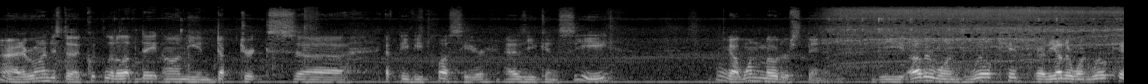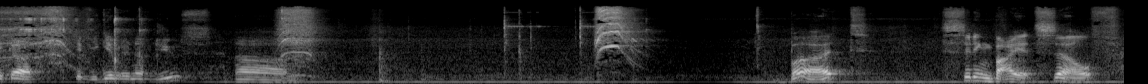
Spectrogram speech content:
Alright everyone, just a quick little update on the Inductrix uh, FPV Plus here. As you can see, we got one motor spinning. The other ones will kick, or the other one will kick up if you give it enough juice. Um, but sitting by itself,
